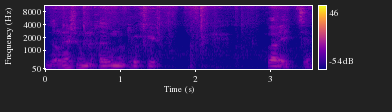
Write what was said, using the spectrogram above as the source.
Залишимо, нехай воно трохи вариться.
